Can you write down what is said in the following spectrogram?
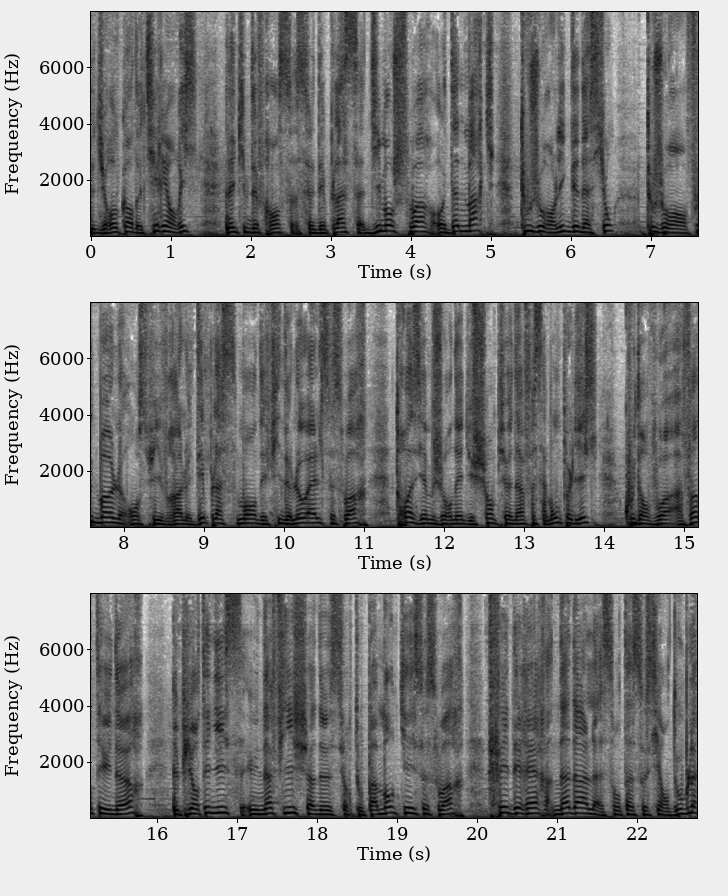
du record de Thierry Henry. L'équipe de France se déplace dimanche soir au Danemark, toujours en Ligue des Nations. Toujours en football, on suivra le déplacement des filles de l'OL ce soir. Troisième journée du championnat face à Montpellier. Coup d'envoi à 21h. Et puis en tennis, une affiche à ne surtout pas manquer ce soir. Federer, Nadal sont associés en double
